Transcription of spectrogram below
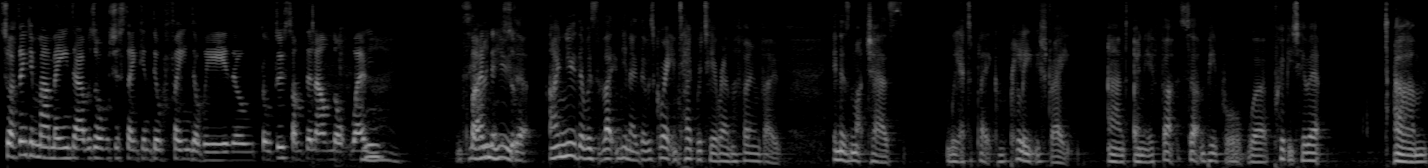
So I think in my mind, I was always just thinking they'll find a way, they'll they'll do something, I'll not win. See, I knew so, that. I knew there was like you know there was great integrity around the phone vote, in as much as we had to play it completely straight, and only a certain people were privy to it. Um,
